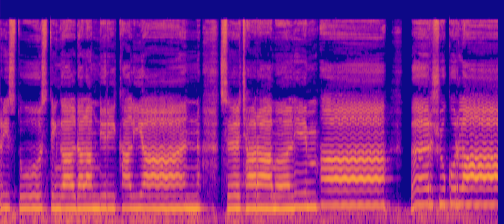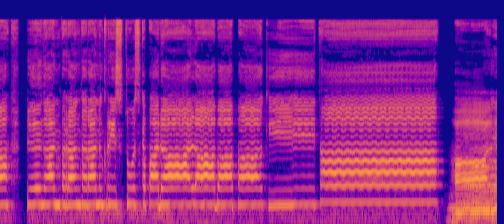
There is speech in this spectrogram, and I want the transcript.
Kristus tinggal dalam diri kalian secara melimpah. Bersyukurlah dengan perantaran Kristus kepada Allah Bapa kita. Haleluya,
